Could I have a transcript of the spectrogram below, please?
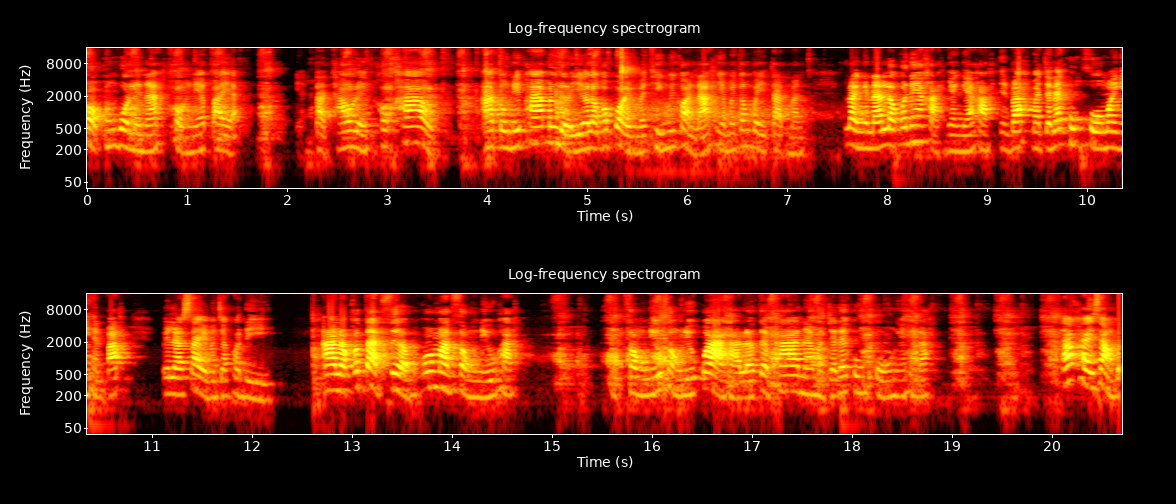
ขอบข้างบนเลยนะ ของเนี้ยไปอะตัดเท่าเลยคร่าวๆอะตรงนี้ผ้ามันเหลือเยอะเราก็ปล่อยมันมาทิ้งไว้ก่อนนะ ยังไม่ต้องไปตัดมัน หลังจากนั้นเราก็เนี่ยค่ะ อย่างเงี้ยค่ะ เห็นปะมันจะได้โค้งๆมาอย่างเห็นปะเวลาใส่มันจะพอดี อะเราก็ตัดเสื่อมประมาณสองนิ้วค่ะสองนิ้วสองนิ้วกว่าค่ะ แล้วแต่ผ้านะมันจะได้โค้งๆไงเห็นปะถ้าใครสั่งไป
